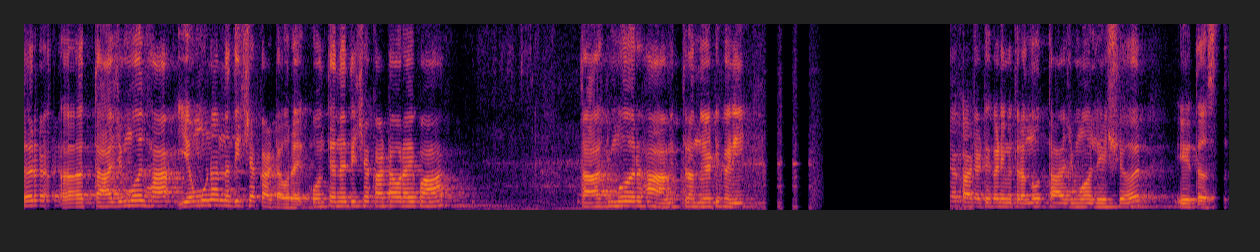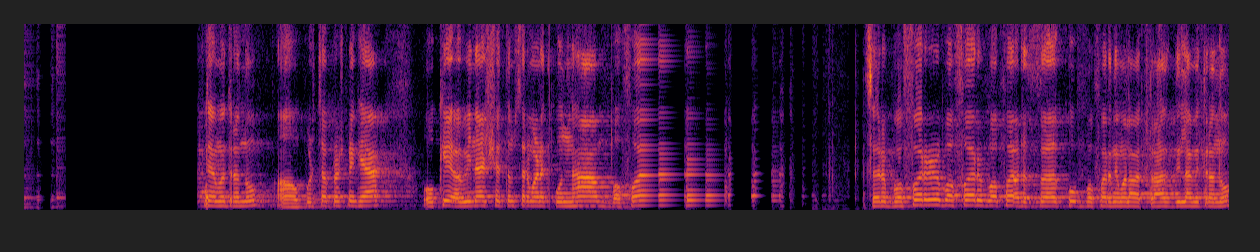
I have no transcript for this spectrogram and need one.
तर ताजमहल हा यमुना नदीच्या काठावर आहे. कोणत्या नदीच्या काठावर आहे पहा? ताजमहल हा मित्रांनो या ठिकाणी ठिकाणी मित्रांनो ताजमहल हे शहर येत असतं. मित्रांनो पुढचा प्रश्न घ्या. ओके अविनाश शतम सर म्हणत पुन्हा buffer. Sir buffer buffer buffer. खूप बफरने मला त्रास दिला मित्रांनो.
